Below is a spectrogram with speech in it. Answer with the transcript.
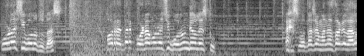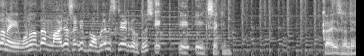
कोणाशी बोलत होतास? और रदर कोणाकोणाशी बोलून ठेवलेस तू? काय स्वतःच्या मनासारखं झालं नाही. म्हणून आता माझ्यासाठी प्रॉब्लेम्स क्रिएट करतोस एक सेकंड काय झालंय?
